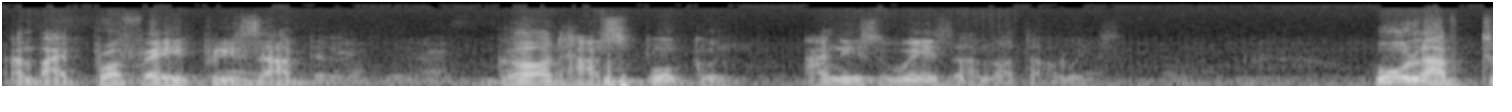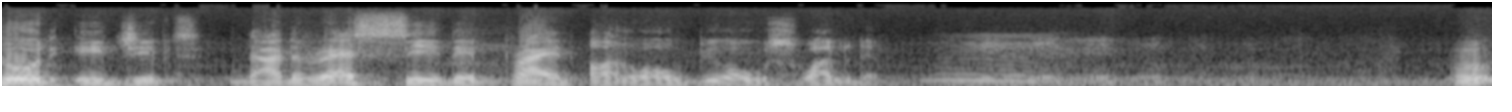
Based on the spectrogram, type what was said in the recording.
And by prophet, he preserved them. God has spoken, and his ways are not our ways. Who will have told Egypt that the Red Sea they pride on will be what will swallow them? Hmm?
